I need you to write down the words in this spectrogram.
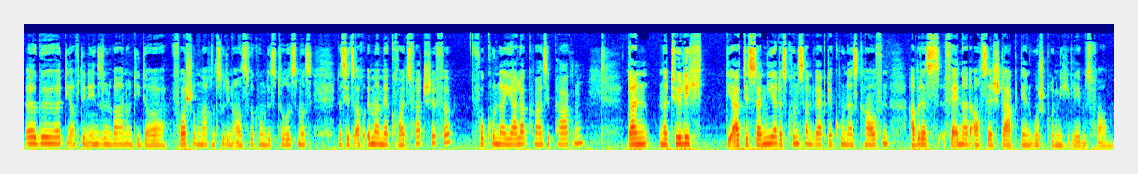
äh, gehört, die auf den Inseln waren und die da Forschung machen zu den Auswirkungen des Tourismus, dass jetzt auch immer mehr Kreuzfahrtschiffe vor Kunayala quasi parken. Dann natürlich die Artisanier, das Kunsthandwerk der Kunas kaufen, aber das verändert auch sehr stark deren ursprüngliche Lebensform.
